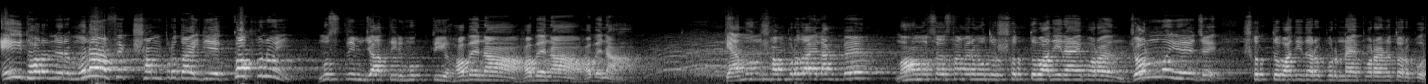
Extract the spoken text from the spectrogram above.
এই ধরনের মুনাফিক সম্প্রদায় দিয়ে কখনোই মুসলিম জাতির মুক্তি হবে না হবে না হবে না। কেমন সম্প্রদায় লাগবে? মোহাম্মদ ইসলামের মতো সত্যবাদী ন্যায় পরায়ণ জন্মই হয়েছে সত্যবাদীদের উপর ন্যায় পরায়ণতার উপর।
